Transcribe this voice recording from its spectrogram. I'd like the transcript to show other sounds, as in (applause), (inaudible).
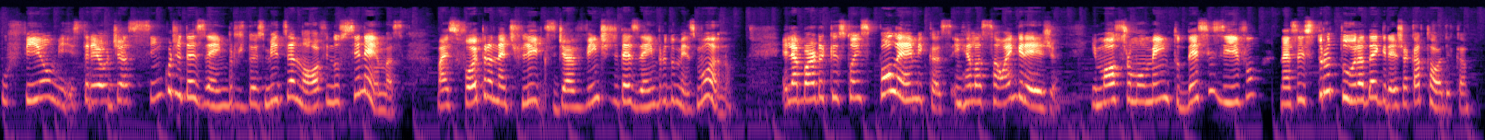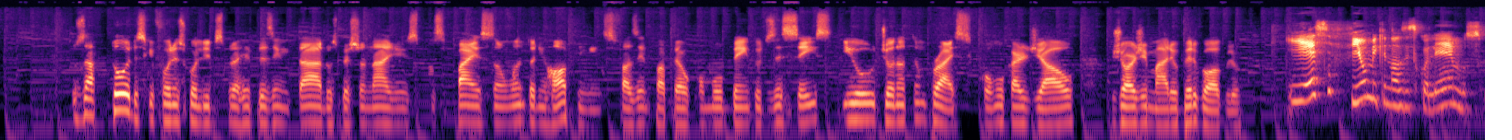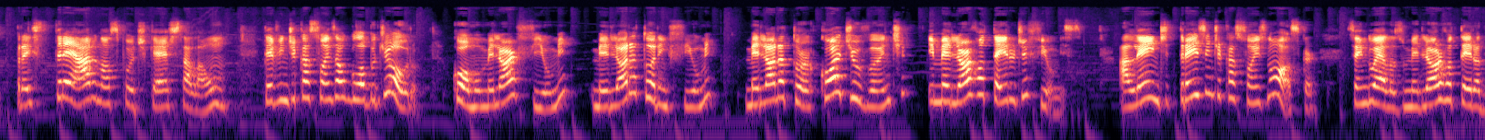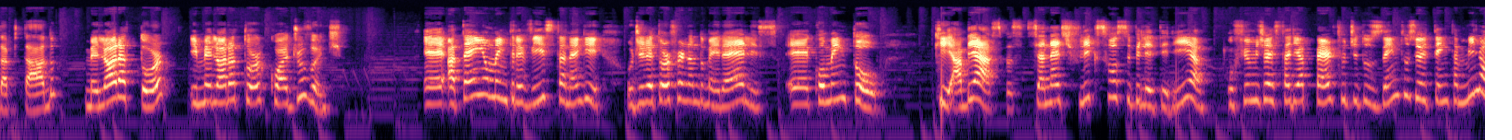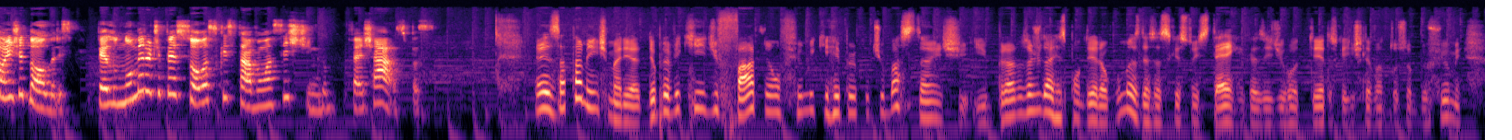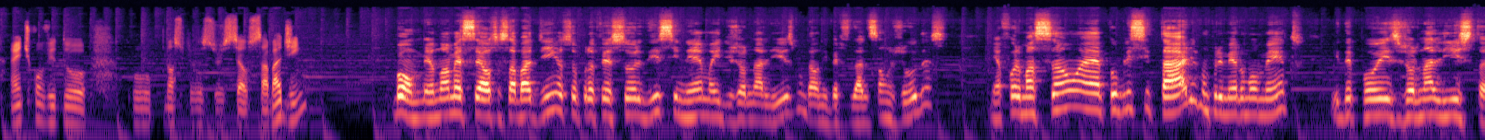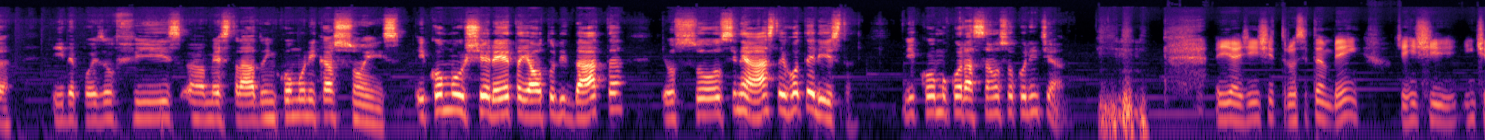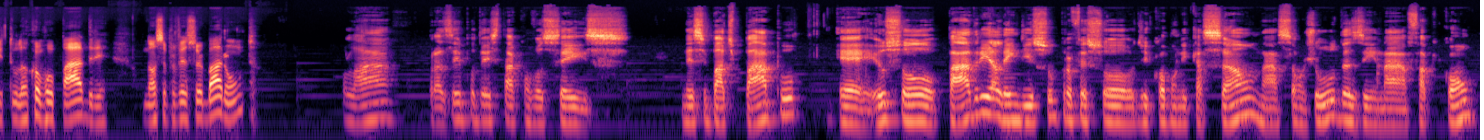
O filme estreou dia 5 de dezembro de 2019 nos cinemas, mas foi para Netflix dia 20 de dezembro do mesmo ano. Ele aborda questões polêmicas em relação à igreja e mostra um momento decisivo nessa estrutura da Igreja Católica. Os atores que foram escolhidos para representar os personagens principais são Anthony Hopkins, fazendo papel como Bento XVI, e o Jonathan Price, como o cardeal Jorge Mário Bergoglio. E esse filme que nós escolhemos para estrear o nosso podcast Sala 1 teve indicações ao Globo de Ouro, como melhor filme, melhor ator em filme, melhor ator coadjuvante e melhor roteiro de filmes, além de três indicações no Oscar, sendo elas o melhor roteiro adaptado, melhor ator e melhor ator coadjuvante. É, até em uma entrevista, né, Gui, o diretor Fernando Meirelles é, comentou que, abre aspas, se a Netflix fosse bilheteria, o filme já estaria perto de 280 milhões de dólares, pelo número de pessoas que estavam assistindo. Fecha aspas. É exatamente, Maria. Deu para ver que de fato é um filme que repercutiu bastante. E para nos ajudar a responder algumas dessas questões técnicas e de roteiros que a gente levantou sobre o filme, a gente convidou o nosso professor Celso Sabadim. Bom, meu nome é Celso Sabadim, eu sou professor de cinema e de jornalismo da Universidade de São Judas. Minha formação é publicitário no primeiro momento e depois jornalista e depois eu fiz uh, mestrado em comunicações. E como xereta e autodidata, eu sou cineasta e roteirista. E como coração, eu sou corintiano. (laughs) e a gente trouxe também, que a gente intitula como padre, o nosso professor Baronto. Olá, prazer poder estar com vocês nesse bate-papo. É, eu sou padre, além disso, professor de comunicação na São Judas e na FAPCOM.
